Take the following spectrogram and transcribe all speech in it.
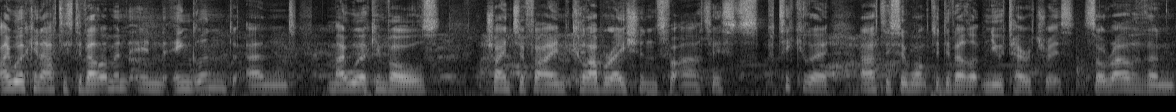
I work in artist development in England and my work involves trying to find collaborations for artists, particularly artists who want to develop new territories. So rather than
